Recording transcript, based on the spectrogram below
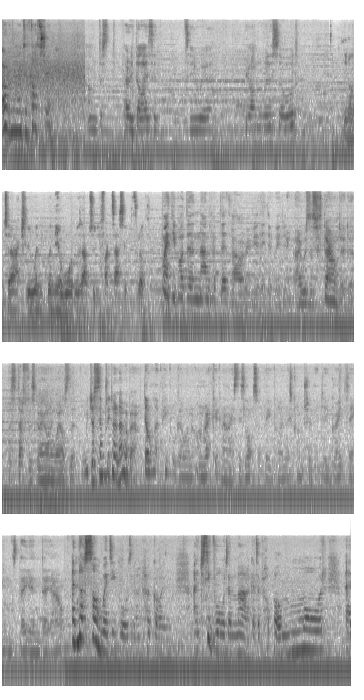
Oh, the moment of fostering. I'm just very delighted to uh, be honoured with this award. you know, to actually win, win the award was absolutely fantastic thrilled. Mae di bod yn anrhydedd fawr i fi ddeud y gwir. I was astounded at the stuff that's going on in Wales that we just simply don't know about. Don't let people go un unrecognised. There's lots of people in this country that do great things day in, day out. Y noson wedi bod yn anhygoel. A jyst i fod yma gyda pobl mor uh,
